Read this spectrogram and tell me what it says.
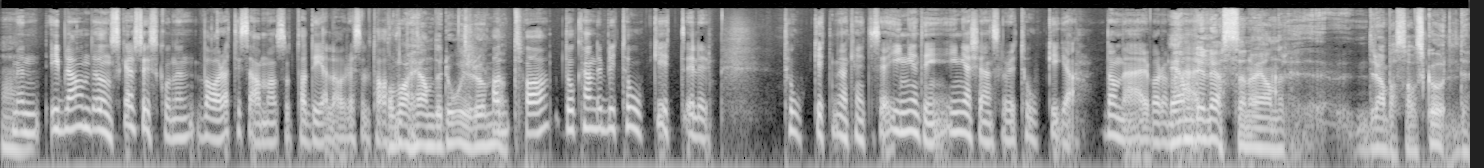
Mm. Men ibland önskar syskonen vara tillsammans och ta del av resultatet. Och vad händer då i rummet? Ja, ja då kan det bli tokigt. Eller tokigt, men jag kan inte säga ingenting. Inga känslor är tokiga. De är vad de en är. En blir ledsen och en drabbas av skuld.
